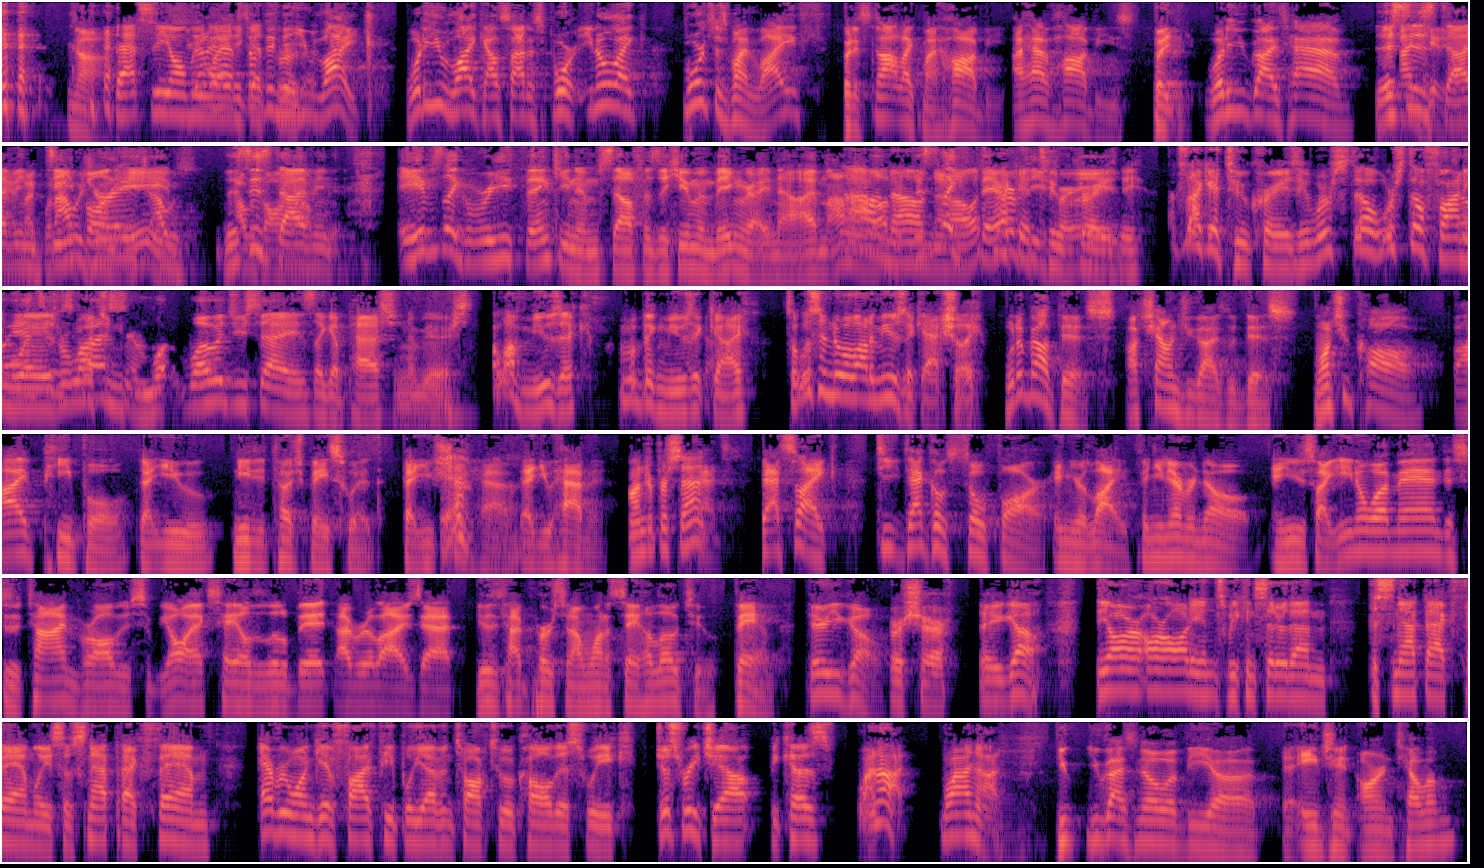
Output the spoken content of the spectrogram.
no. That's the only You gotta way have to get something through. that you this. like. What do you like outside of sport? You know, like sports is my life, but it's not like my hobby. I have hobbies, but what do you guys have? This I is get it, diving Like, deep I was your on age, Abe. I was- this I was is all about diving. Abe's like rethinking himself as a human being right now. I'm, I'm No, no. This no. is like Let's not therapy get too for Abe. crazy. Let's not get too crazy. We're still we're still finding So ways. We're watching. question. What, what would you say is like a passion of yours? I love music. I'm a big music guy. So listen to a lot of music actually. What about this? I'll challenge you guys with this. Why don't you call five people that you need to touch base with that you should Yeah. have that you haven't? Hundred percent. That's, like that goes so far in your life, and you never know. And you're just like, you know what, man? This is a time for all this. We all exhaled a little bit. I realized that you're the type of person I want to say hello to. Bam, there you go. For sure. There you go. The our our audience, we consider them the Snapback family. So Snapback fam, everyone give five people you haven't talked to a call this week. Just reach out because why not? Why not? You you guys know of the uh, agent Arn Tellem?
